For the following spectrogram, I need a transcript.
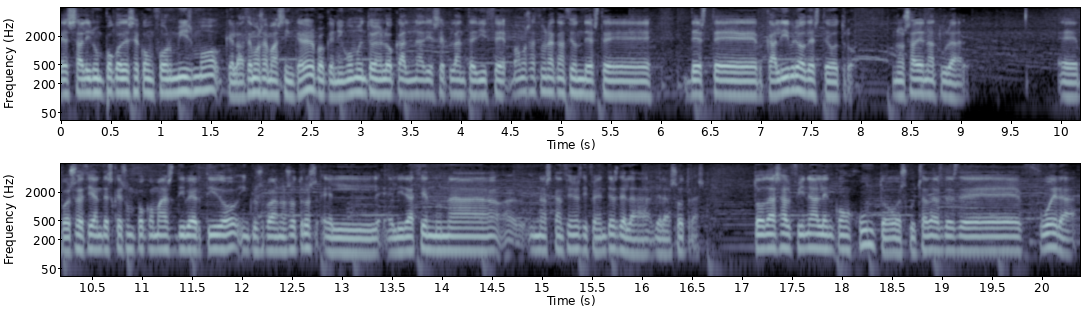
es salir un poco de ese conformismo, que lo hacemos además sin querer, porque en ningún momento en el local nadie se plantea y dice, vamos a hacer una canción de este, de este calibre o de este otro. No sale natural. Eh, por eso decía antes que es un poco más divertido, incluso para nosotros, el, ir haciendo una- unas canciones diferentes de, la- de las otras. Todas al final en conjunto o escuchadas desde fuera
